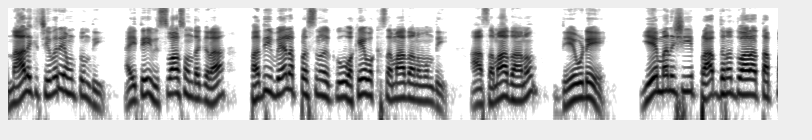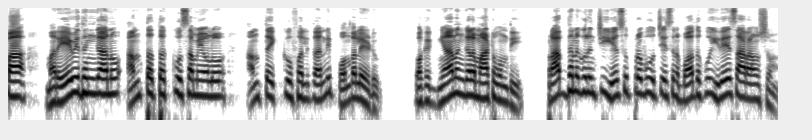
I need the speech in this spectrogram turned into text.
నాలుగు చివరే ఉంటుంది. అయితే విశ్వాసం దగ్గర పదివేల ప్రశ్నలకు ఒకే ఒక సమాధానం ఉంది. ఆ సమాధానం దేవుడే. ఏ మనిషి ప్రార్థన ద్వారా తప్ప మరే విధంగానూ అంత తక్కువ సమయంలో అంత ఎక్కువ ఫలితాన్ని పొందలేడు. ఒక జ్ఞానం గల మాట ఉంది. ప్రార్థన గురించి యేసుప్రభువు చేసిన బోధకు ఇదే సారాంశం.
